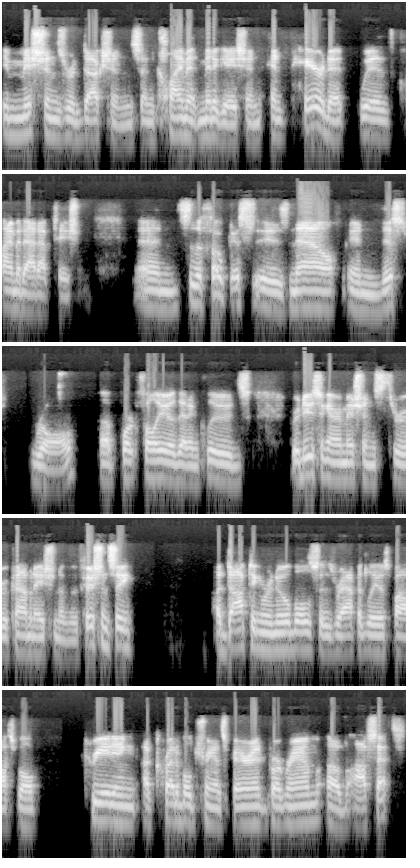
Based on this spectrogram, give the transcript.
emissions reductions and climate mitigation and paired it with climate adaptation. And so the focus is now in this role, a portfolio that includes reducing our emissions through a combination of efficiency, adopting renewables as rapidly as possible, creating a credible, transparent program of offsets,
